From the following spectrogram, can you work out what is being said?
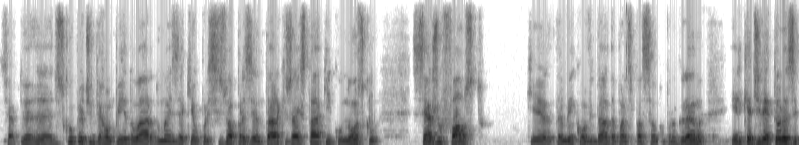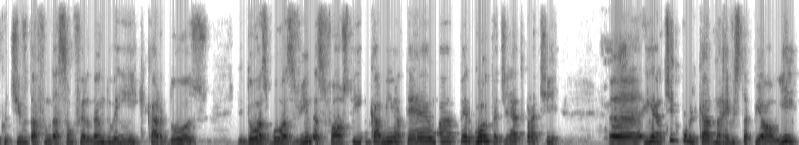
Certo. Eh, eh, desculpe eu te interromper, Eduardo, mas é que eu preciso apresentar que já está aqui conosco Sérgio Fausto, que era também convidado à participação do programa. Ele que é diretor executivo da Fundação Fernando Henrique Cardoso. Lhe dou as boas-vindas, Fausto, e encaminho até uma pergunta direto para ti. Uh, em artigo publicado na revista Piauí,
